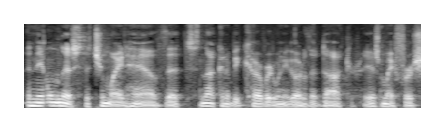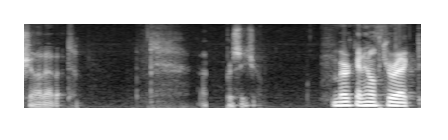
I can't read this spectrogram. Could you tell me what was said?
An illness that you might have that's not going to be covered when you go to the doctor. Here's my first shot at it. Uh, procedure. American Health Care Act,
